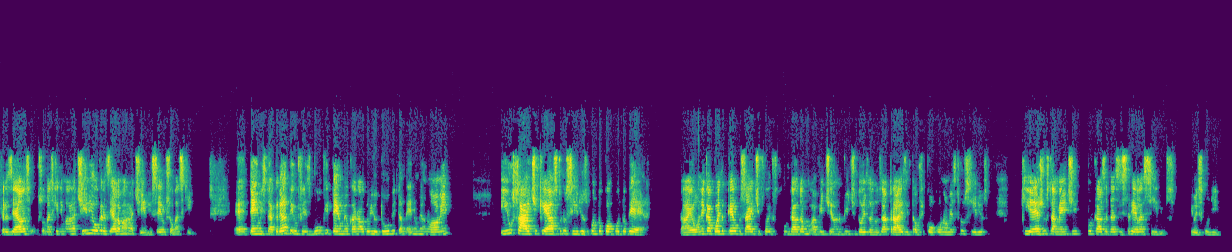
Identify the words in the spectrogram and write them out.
Graziela Somaschini Marratini ou Graziela Marratini, sem o Somaschini. É, tem o Instagram, tem o Facebook, tem o meu canal do YouTube também no meu nome. E o site que é astrocírios.com.br. Tá? É a única coisa, porque o site foi fundado há 20 anos, 22 anos atrás, então ficou com o nome Astrocírios que é justamente por causa das estrelas Sirius eu escolhi,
